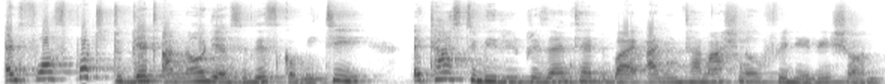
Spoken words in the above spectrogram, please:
And for a sport to get an audience with this committee, it has to be represented by an international federation.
